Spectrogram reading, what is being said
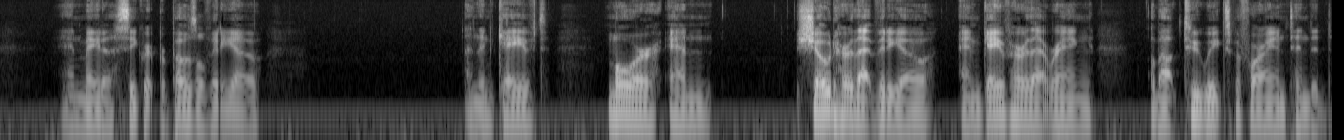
and made a secret proposal video. And then caved more and showed her that video and gave her that ring about two weeks before I intended.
